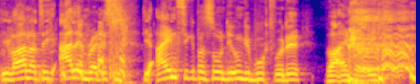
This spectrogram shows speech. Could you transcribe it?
die waren natürlich alle im Radisson. Die einzige Person, die umgebucht wurde, war einfach ich.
